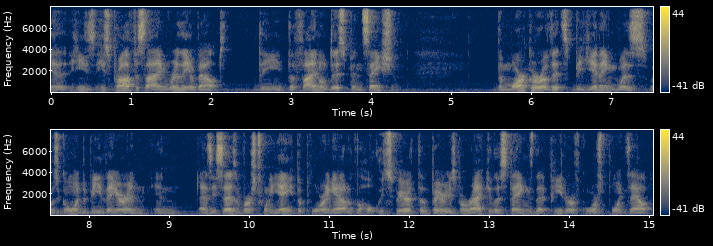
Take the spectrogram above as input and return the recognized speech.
uh, he's he's prophesying really about the the final dispensation the marker of its beginning was was going to be there in in as he says in verse 28 the pouring out of the holy spirit the various miraculous things that peter of course points out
